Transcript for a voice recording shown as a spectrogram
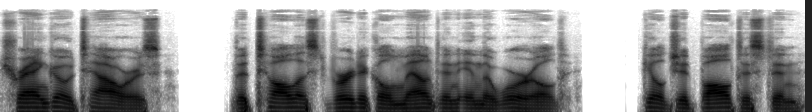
Trango Towers, the tallest vertical mountain in the world, Gilgit Baltistan,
